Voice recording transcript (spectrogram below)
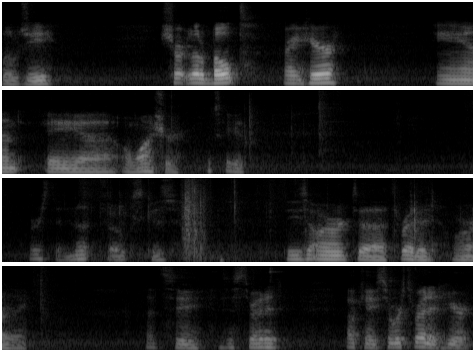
little G. Short little bolt right here, and a uh, a washer. Looks like a. Where's the nut, folks? Because these aren't uh, threaded. Where are they? Let's see. Is this threaded? Okay, so we're threaded here.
